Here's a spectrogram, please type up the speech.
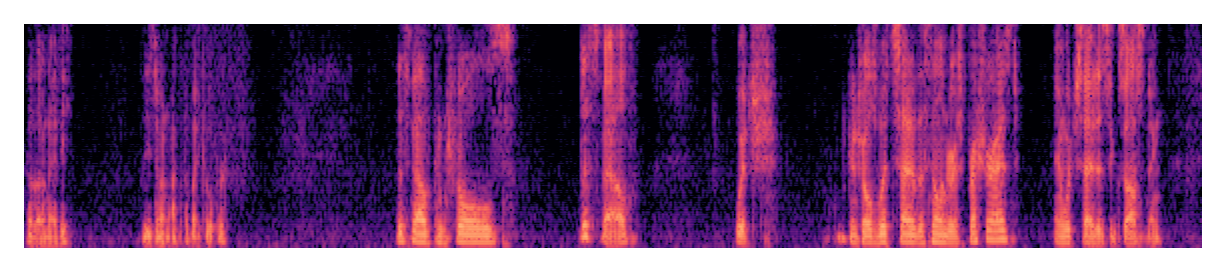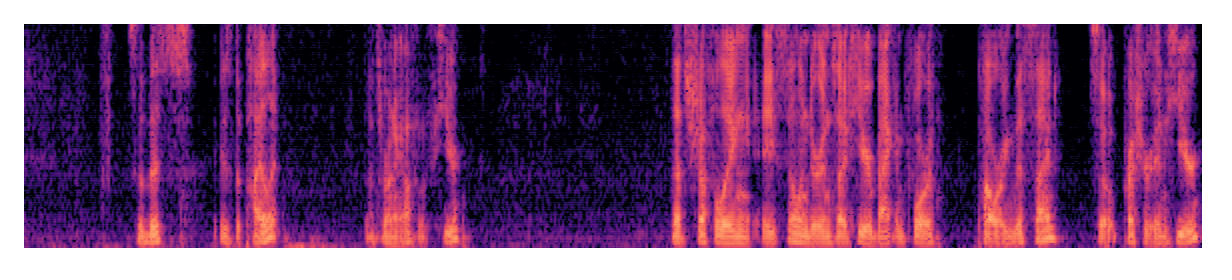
Hello, Nettie. Please don't knock the bike over. This valve controls this valve, which controls which side of the cylinder is pressurized and which side is exhausting. So this is the pilot that's running off of here. That's shuffling a cylinder inside here back and forth, powering this side. So pressure in here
